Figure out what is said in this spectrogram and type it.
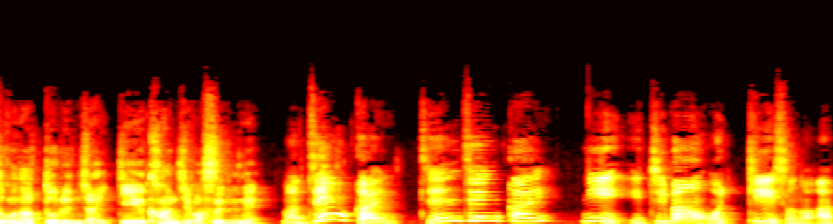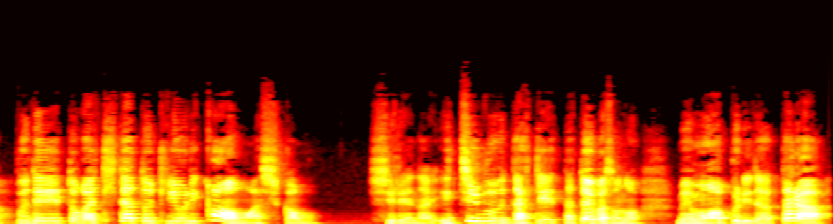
どうなっとるんじゃいっていう感じはするね。まあ、前回、前々回に一番大きいそのアップデートが来た時よりかはマシかもしれない。一部だけ、例えばそのメモアプリだったら、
